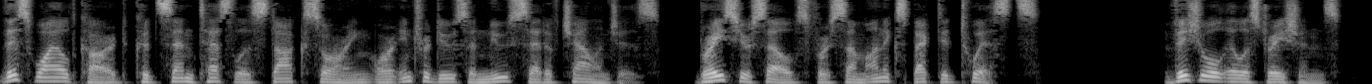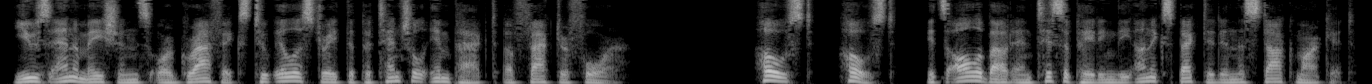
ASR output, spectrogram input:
This wildcard could send Tesla's stock soaring or introduce a new set of challenges. Brace yourselves for some unexpected twists. Visual illustrations, use animations or graphics to illustrate the potential impact of Factor 4. Host, host, it's all about anticipating the unexpected in the stock market.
